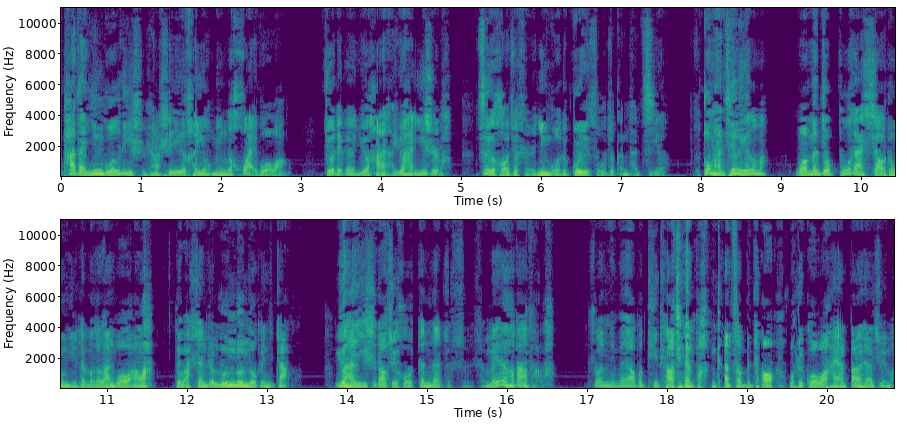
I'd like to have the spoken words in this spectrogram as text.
他在英国历史上是一个很有名的坏国王，就这个约翰啊，约翰一世吧。最后就是英国的贵族就跟他急了，众叛亲离了吗？我们就不再效忠你这么个烂国王了，对吧？甚至伦敦都给你占了。约翰一世到最后真的就是是没任何办法了，说你们要不提条件吧？你看怎么着？我这国王还想当下去吗？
